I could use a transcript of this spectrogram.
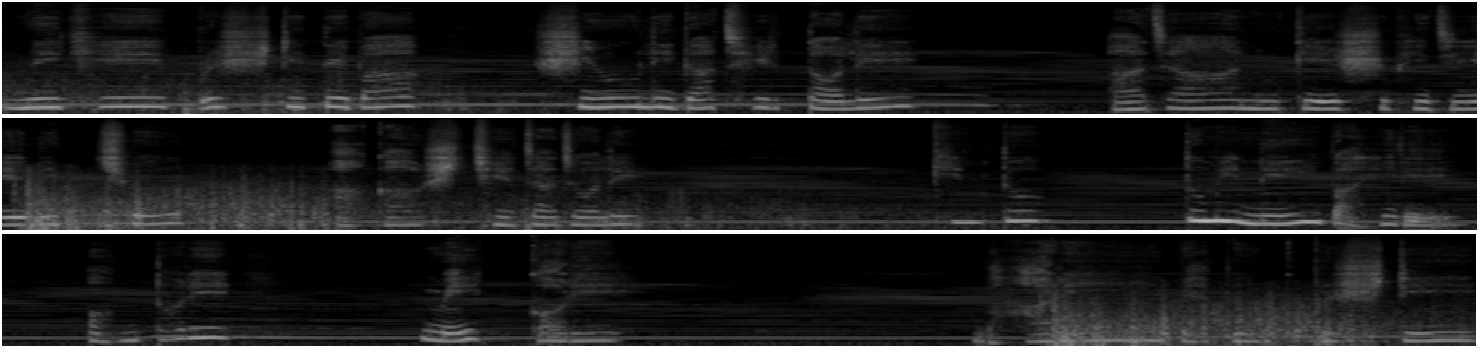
মেঘে বৃষ্টিতে বা শিউলি গাছের তলে আজানু কেশ ভিজিয়ে নিচ্ছ আকাশ ছেঁচা জলে। কিন্তু তুমি নেই বাহিরে, অন্তরে মেঘ করে। ভারী ব্যাপক বৃষ্টি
